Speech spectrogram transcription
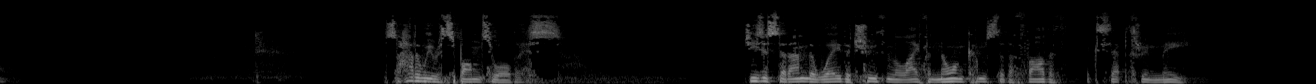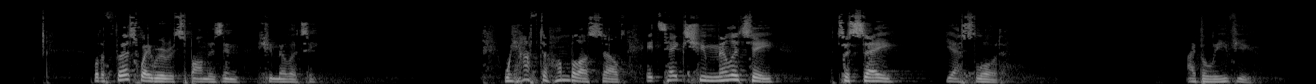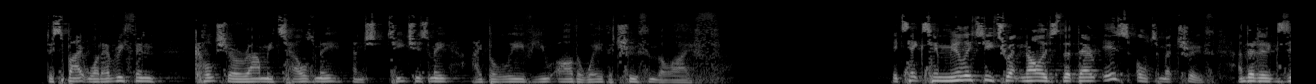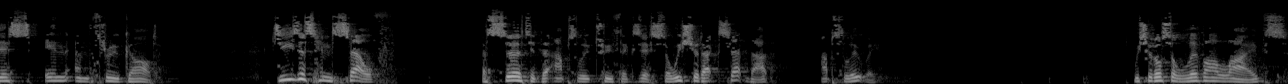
So, how do we respond to all this? Jesus said, I'm the way, the truth, and the life, and no one comes to the Father except through me. Well, the first way we respond is in humility. We have to humble ourselves. It takes humility to say, Yes, Lord, I believe you. Despite what everything culture around me tells me and teaches me, I believe you are the way, the truth, and the life. It takes humility to acknowledge that there is ultimate truth and that it exists in and through God. Jesus himself asserted that absolute truth exists, so we should accept that absolutely. We should also live our lives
